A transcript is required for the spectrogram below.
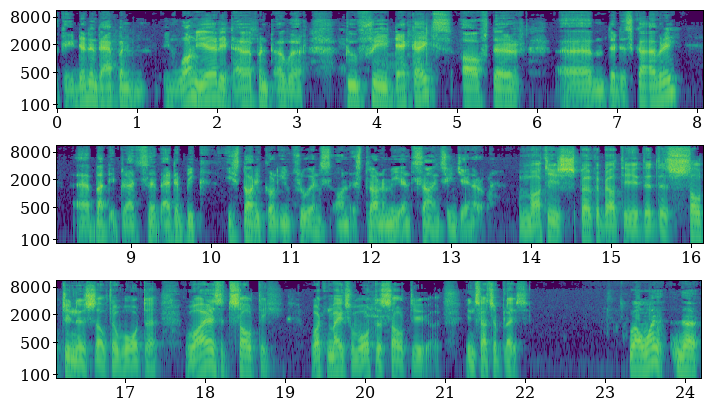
Okay, it didn't happen in one year, it happened over two, three decades after um, the discovery, uh, but it has had a big historical influence on astronomy and science in general. Mati spoke about the, the, the, saltiness of the water. Why is it salty? What makes water salty in such a place? Well, one the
